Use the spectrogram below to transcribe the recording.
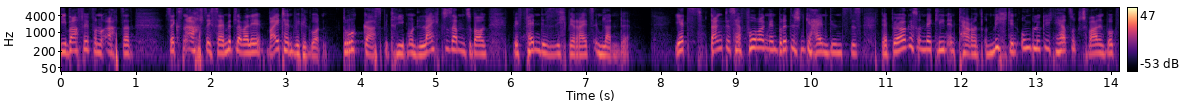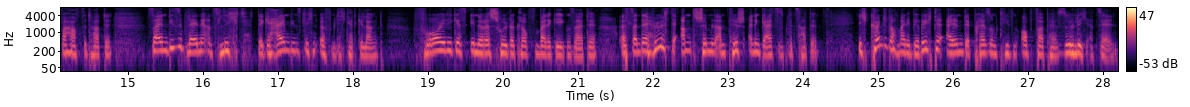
Die Waffe von 1886 sei mittlerweile weiterentwickelt worden, druckgasbetrieben und leicht zusammenzubauen, befände sie sich bereits im Lande. Jetzt, dank des hervorragenden britischen Geheimdienstes, der Burgess und McLean enttarnt und mich, den unglücklichen Herzog Schwalenburg, verhaftet hatte, seien diese Pläne ans Licht der geheimdienstlichen Öffentlichkeit gelangt. Freudiges inneres Schulterklopfen bei der Gegenseite, als dann der höchste Amtsschimmel am Tisch einen Geistesblitz hatte. Ich könnte doch meine Berichte einem der präsumtiven Opfer persönlich erzählen.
